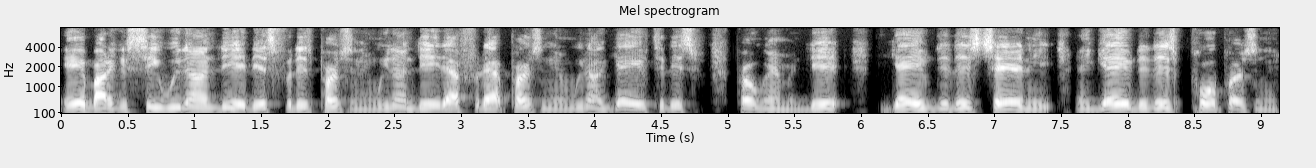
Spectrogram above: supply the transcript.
Everybody can see we done did this for this person, and we done did that for that person, and we done gave to this program, and did gave to this charity, and gave to this poor person. And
